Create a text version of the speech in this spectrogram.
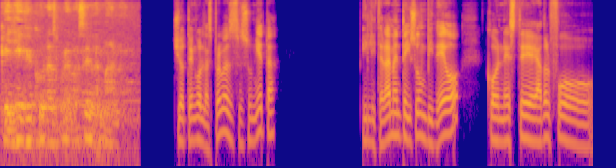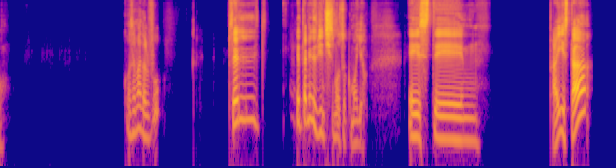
que llegue con las pruebas en la mano. Yo tengo las pruebas de su nieta. Y literalmente hizo un video con este Adolfo. ¿Cómo se llama Adolfo? Pues él, que también es bien chismoso como yo. Este. Ahí está.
